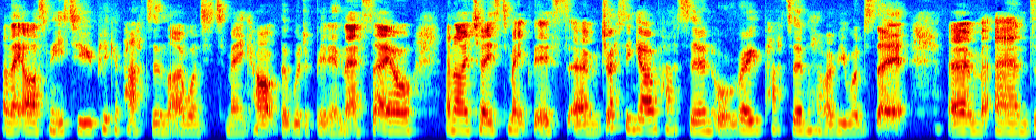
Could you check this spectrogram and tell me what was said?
and they asked me to pick a pattern that I wanted to make up that would have been in their sale and I chose to make this um, dressing gown pattern or robe pattern, however you want to say it. Um, and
